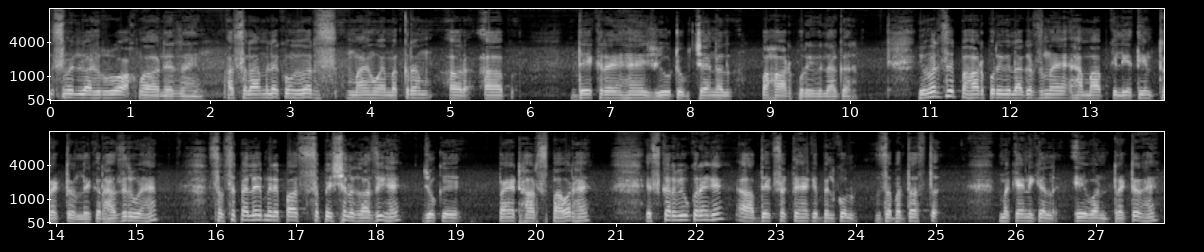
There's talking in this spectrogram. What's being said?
बसमीम असलकुम व्यूवर्स मैं हूँ मकरम और आप देख रहे हैं YouTube channel Pahadpuri vlogger. Viewers Pahadpuri vloggers में हम आपके लिए तीन ट्रैक्टर लेकर हाजिर हुए हैं। सबसे पहले मेरे पास स्पेशल गाजी है, जो कि पैंठ हार्स पावर है। इसका रिव्यू करेंगे। आप देख सकते हैं कि बिल्कुल ज़बरदस्त मैकेनिकल ए वन ट्रैक्टर है।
